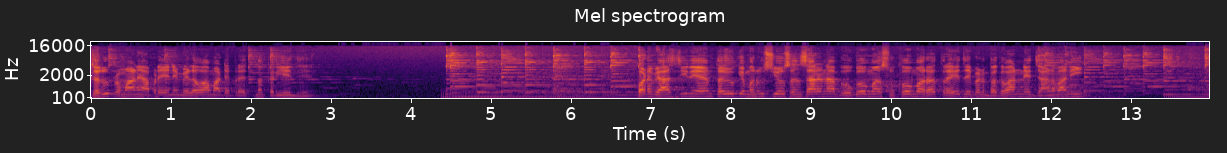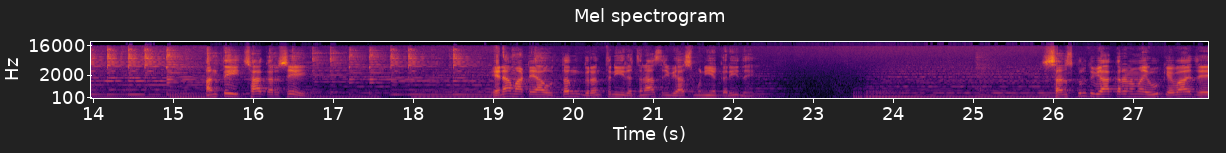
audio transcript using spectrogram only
જરૂર પ્રમાણે આપણે એને મેળવવા માટે પ્રયત્ન કરીએ છીએ. પણ વ્યાસજીને એમ થયું કે મનુષ્યો સંસારના ભોગોમાં, સુખોમાં રત રહે છે, પણ ભગવાનને જાણવાની અંતે ઈચ્છા કરશે. એના માટે આ ઉત્તમ ગ્રંથની રચના શ્રી વ્યાસમુનિએ કરી દે. સંસ્કૃત વ્યાકરણમાં એવું કહેવાય છે,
